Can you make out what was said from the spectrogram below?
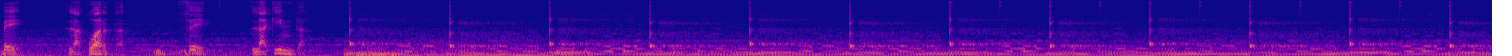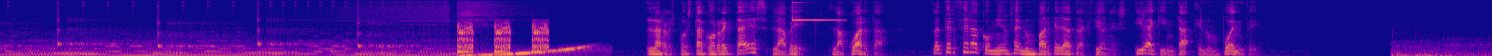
B. La cuarta. C. La quinta. La respuesta correcta es la B, la cuarta. La tercera comienza en un parque de atracciones y la quinta en un puente.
